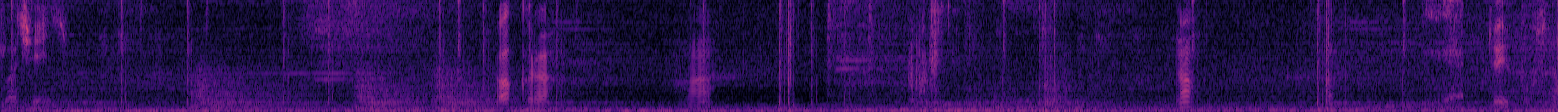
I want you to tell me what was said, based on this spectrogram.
mi nejde stlačiť. Okro. Aha. No. Ty pusna.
